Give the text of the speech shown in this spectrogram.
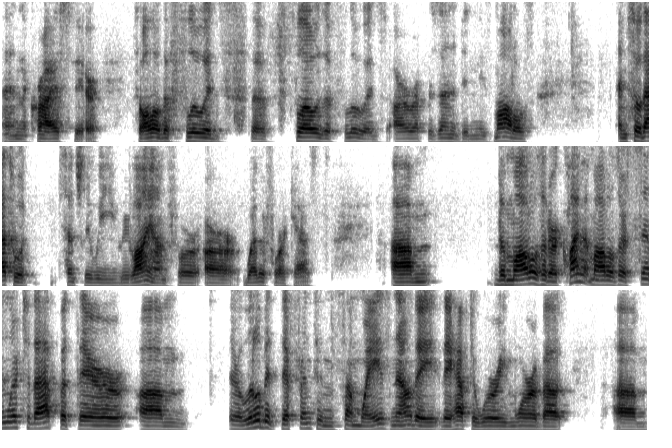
and the cryosphere. So all of the fluids, the flows of fluids are represented in these models. And so that's what essentially we rely on for our weather forecasts. Um, the models that are climate models are similar to that, but they're um, they're a little bit different in some ways. Now they they have to worry more about um,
